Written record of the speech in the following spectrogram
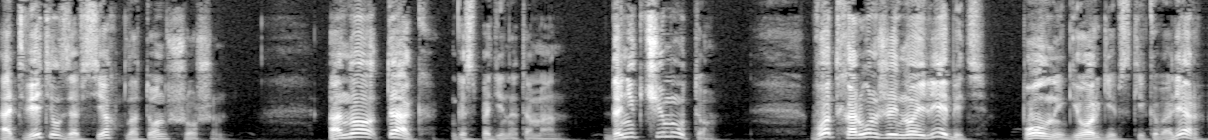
Ответил за всех Платон Шошин. Оно так, господин атаман. Да ни к чему-то. Вот Харунжий Ной Лебедь, полный георгиевский кавалер,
